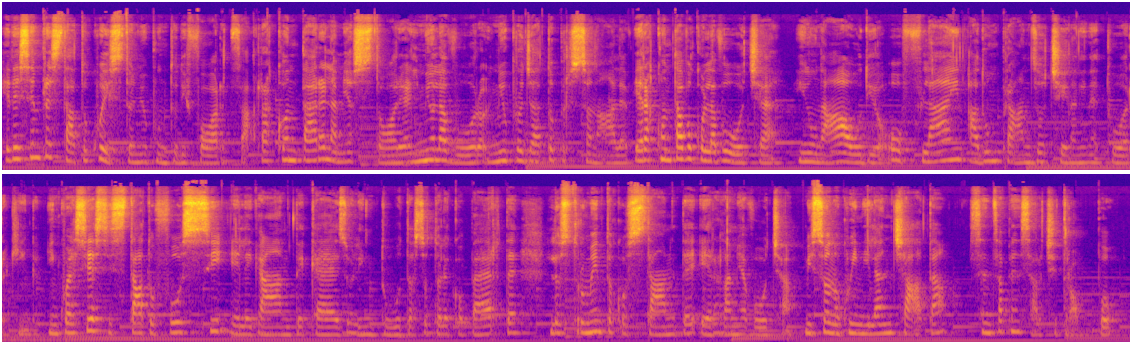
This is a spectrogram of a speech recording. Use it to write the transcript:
ed è sempre stato questo il mio punto di forza, raccontare la mia storia, il mio lavoro, il mio progetto personale. E raccontavo con la voce, in un audio, offline, ad un un pranzo o cena di networking. In qualsiasi stato fossi, elegante, casual, in tuta, sotto le coperte, lo strumento costante era la mia voce. Mi sono quindi lanciata senza pensarci troppo.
